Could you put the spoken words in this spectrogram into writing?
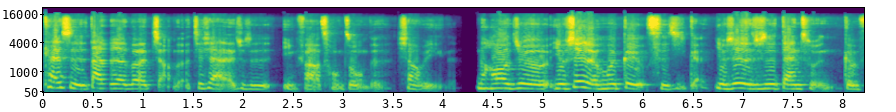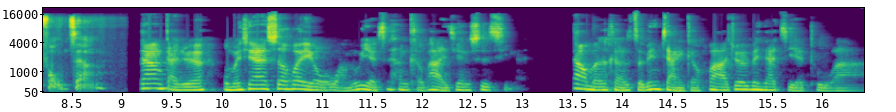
开始大家都在讲的，接下来就是引发从众的效应的。然后就有些人会更有刺激感，有些人就是单纯跟风这样。这样感觉，我们现在社会有网络也是很可怕的一件事情。像我们可能随便讲一个话，就会被人家截图啊，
